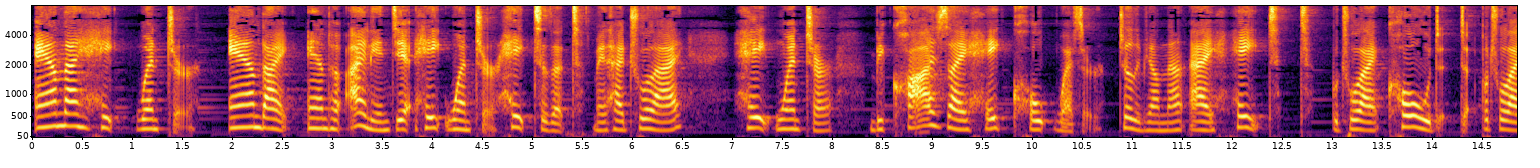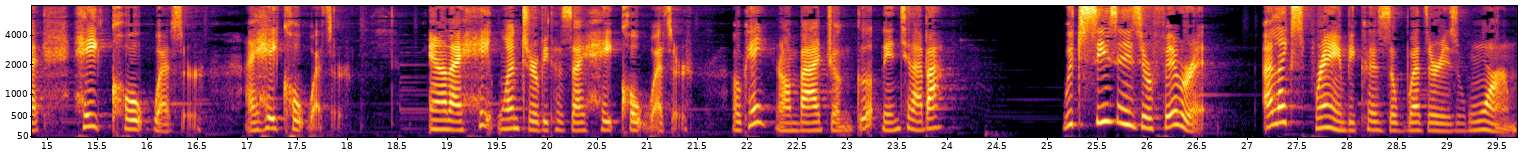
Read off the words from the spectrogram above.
And I hate winter. And I and 和 I 连接 hate winter hate 的 t 没太出来。Hate winter because I hate cold weather. 这里比较难。I hate 不出来，cold 的不出来，hate cold weather。I hate cold weather。And I hate winter because I hate cold weather. OK，让我们把整个连起来吧。Which season is your favorite? I like spring because the weather is warm.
